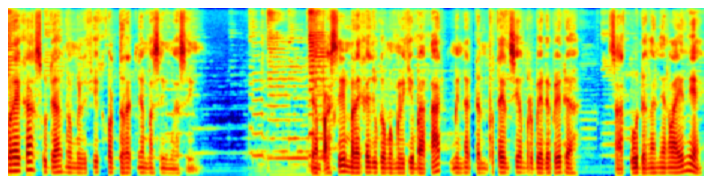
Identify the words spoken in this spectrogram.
mereka sudah memiliki kodratnya masing-masing. Yang pasti mereka juga memiliki bakat, minat, dan potensi yang berbeda-beda, satu dengan yang lainnya.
